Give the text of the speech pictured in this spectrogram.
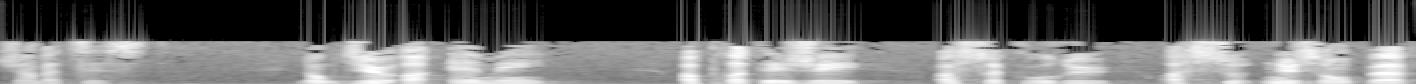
Jean-Baptiste. Donc Dieu a aimé, a protégé, a secouru, a soutenu son peuple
